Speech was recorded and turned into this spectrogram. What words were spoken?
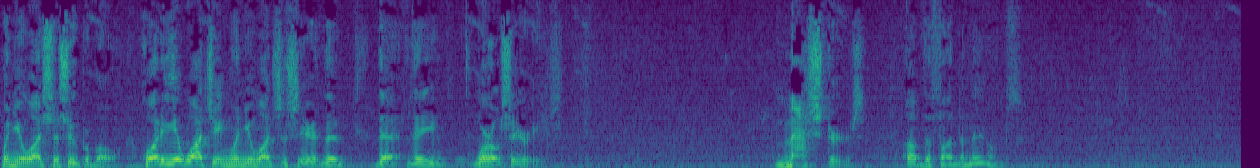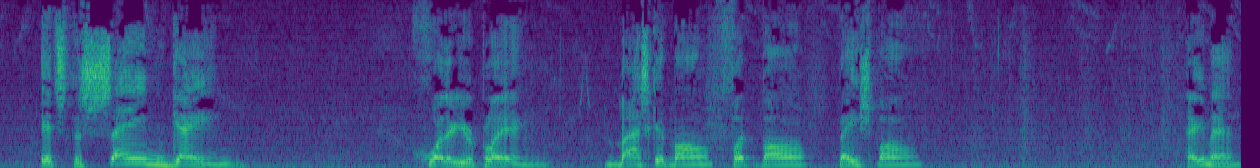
when you watch the Super Bowl? What are you watching when you watch the the the, the World Series? Masters of the fundamentals. It's the same game whether you're playing basketball, football, baseball. Amen.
